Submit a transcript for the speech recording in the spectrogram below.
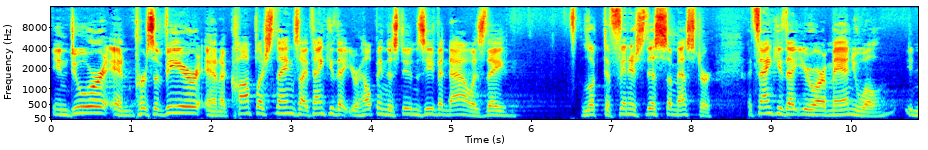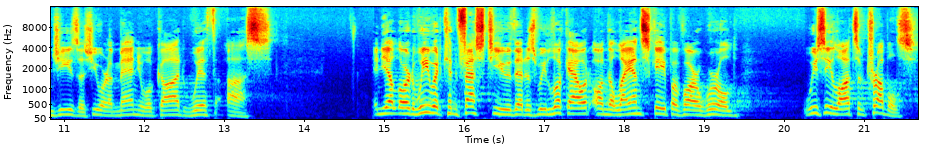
endure and persevere and accomplish things. I thank you that you're helping the students even now as they look to finish this semester. I thank you that you are Emmanuel in Jesus. You are Emmanuel, God with us. And yet, Lord, we would confess to you that as we look out on the landscape of our world, we see lots of troubles.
